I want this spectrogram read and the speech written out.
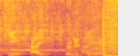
Aquí hay películas.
